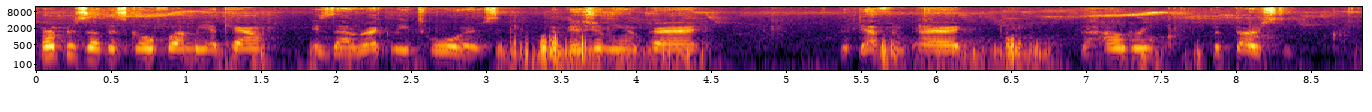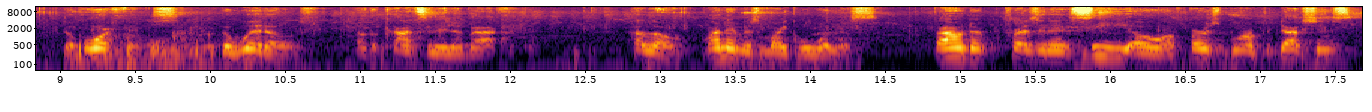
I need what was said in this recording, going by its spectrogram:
purpose of this GoFundMe account is directly towards the visually impaired, the deaf impaired, the hungry, the thirsty, the orphans, the widows of the continent of Africa. Hello, my name is Michael Willis, founder, president, CEO of Firstborn Productions,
